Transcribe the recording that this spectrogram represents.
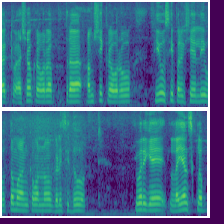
ಡಾಕ್ಟರ್ ಅಶೋಕ್ ರವರ ಪುತ್ರ ಅಂಶಿಕ್ ರವರು ಪಿ ಯು ಸಿ ಪರೀಕ್ಷೆಯಲ್ಲಿ ಉತ್ತಮ ಅಂಕವನ್ನು ಗಳಿಸಿದ್ದು, ಇವರಿಗೆ ಲಯನ್ಸ್ ಕ್ಲಬ್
